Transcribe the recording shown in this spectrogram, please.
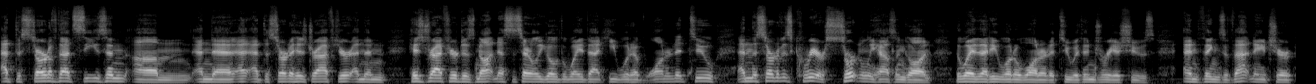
at the start of that season, um, and then at the start of his draft year, and then his draft year does not necessarily go the way that he would have wanted it to, and the start of his career certainly hasn't gone the way that he would have wanted it to with injury issues and things of that nature.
